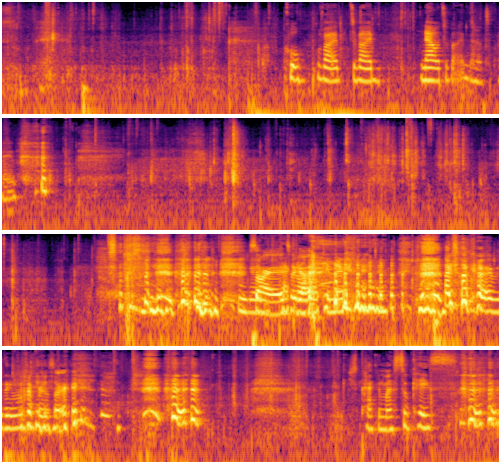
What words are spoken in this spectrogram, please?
Cool. Vibe. It's a vibe. Now it's a vibe. Now it's a vibe. Sorry, I took out- back in there. I took out everything with my. Just packing my suitcase.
